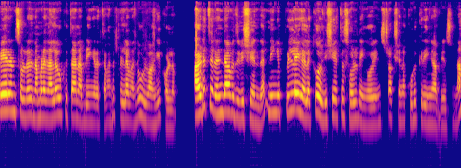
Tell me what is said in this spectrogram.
பேரன் சொல்றது நம்மளோட நலவுக்கு தான் அப்படிங்கிறத வந்து பிள்ளை வந்து உள்வாங்கி கொள்ளும். அடுத்த ரெண்டாவது விஷயம் தான் நீங்க பிள்ளைகளுக்கு ஒரு விஷயத்த சொல்றீங்க ஒரு இன்ஸ்ட்ரக்ஷனை கொடுக்குறீங்க அப்படின்னு சொன்னா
